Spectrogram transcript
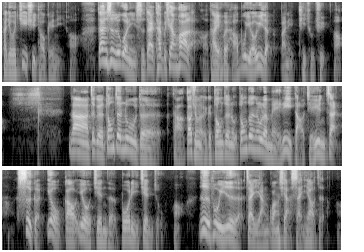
他就会继续投给你啊。但是如果你实在太不像话了哦，他也会毫不犹豫的把你踢出去啊。那这个中正路的啊，高雄有一个中正路，中正路的美丽岛捷运站，四个又高又尖的玻璃建筑哦，日复一日的在阳光下闪耀着啊，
